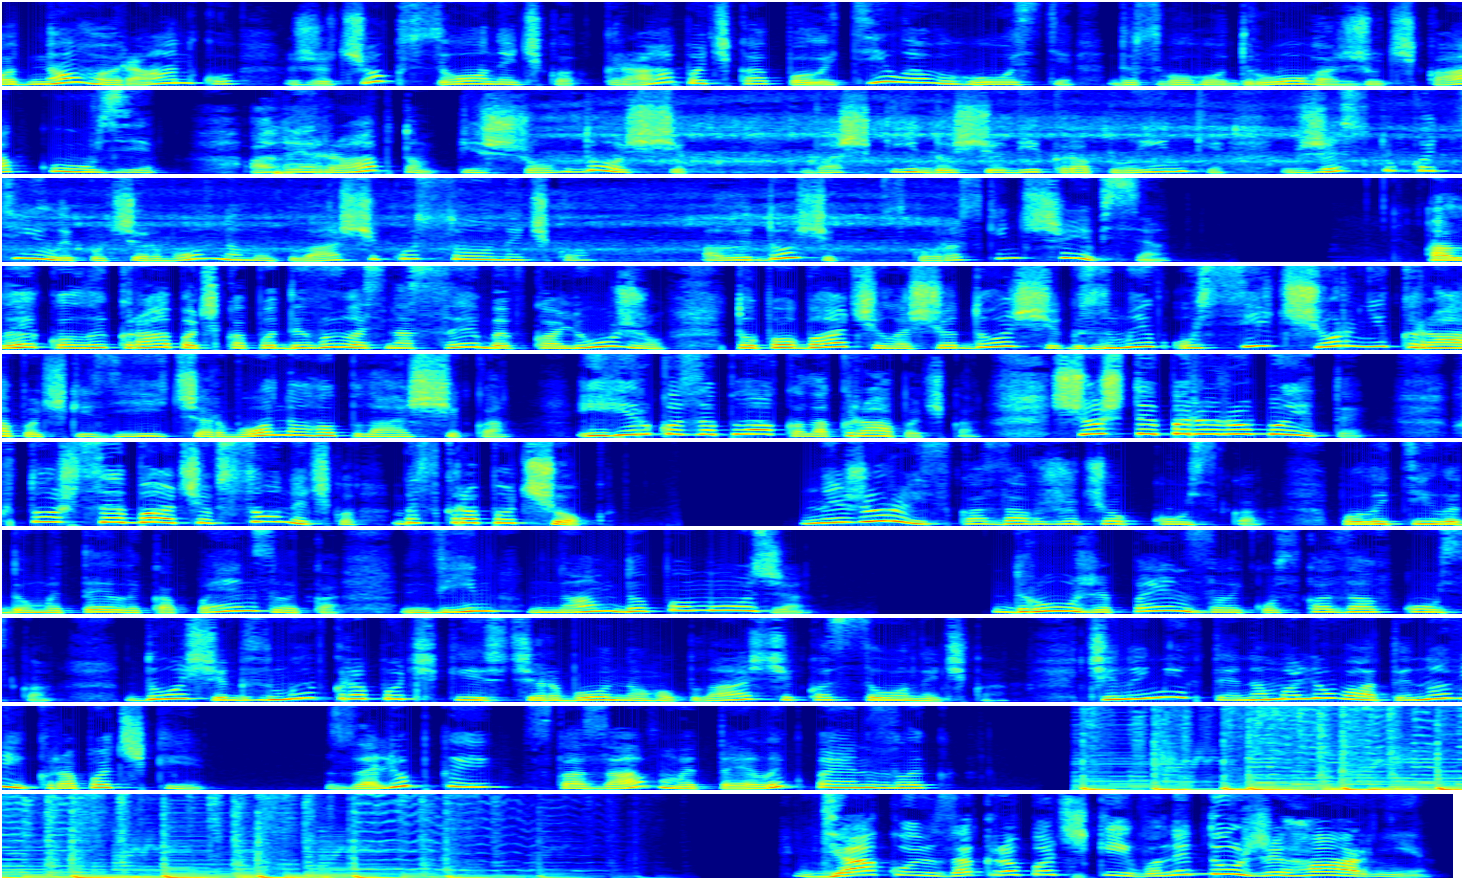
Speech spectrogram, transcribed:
Одного ранку жучок сонечко, крапочка полетіла в гості до свого друга жучка Кузі. Але раптом пішов дощик. Важкі дощові краплинки вже стукотіли по червоному плащику сонечко. Але дощик скоро скінчився. Але коли крапочка подивилась на себе в калюжу, то побачила, що дощик змив усі чорні крапочки з її червоного плащика. І гірко заплакала крапочка. Що ж тепер робити? Хто ж це бачив сонечко без крапочок? Не журись, сказав жучок Кузька. Полетіли до метелика пензлика, він нам допоможе. Друже, пензлику, сказав Кузька, дощик змив крапочки з червоного плащика сонечка. Чи не міг ти намалювати нові крапочки? Залюбки, сказав метелик пензлик. Дякую за крапочки, вони дуже гарні.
